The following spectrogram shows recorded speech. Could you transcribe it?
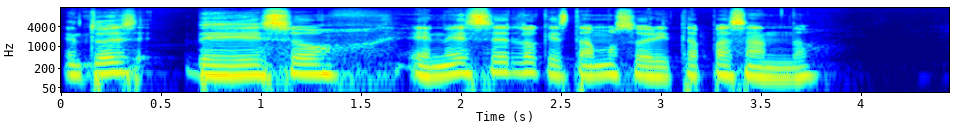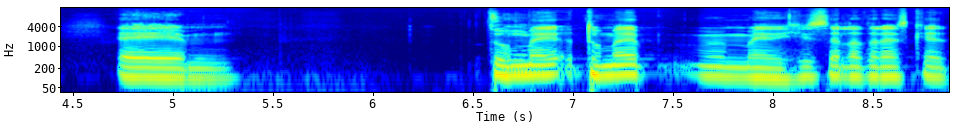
Entonces, de eso, en eso es lo que estamos ahorita pasando. Em, tú, me, tú me, me dijiste la otra vez que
